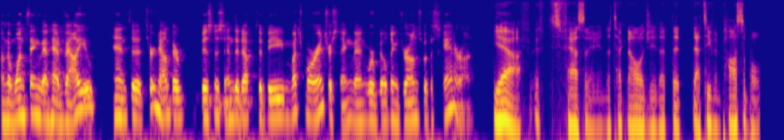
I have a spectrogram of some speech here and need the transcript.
on the one thing that had value? And it turned out their business ended up to be much more interesting than we're building drones with a scanner on it. Yeah, it's fascinating the technology that, that that's even possible.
